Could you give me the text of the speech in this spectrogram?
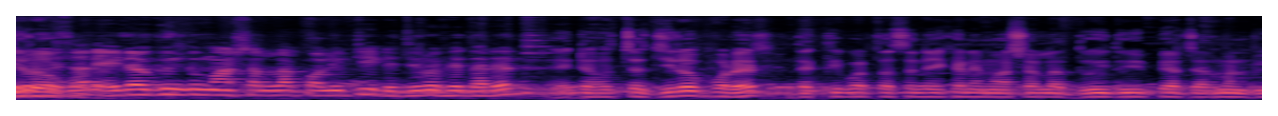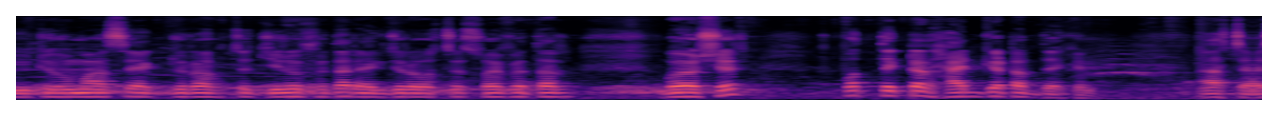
জিরো ফেদার। এটাও কিন্তু কোয়ালিটি এটা জিরো ফেদারের। এটা হচ্ছে জিরো পরের। দেখতে পারতেছেন এখানে মাশাল্লাহ দুই দুই পেয়ার জার্মান বিউটি হোমা আছে। এক জোড়া হচ্ছে জিরো ফেদার এক জোড়া হচ্ছে ছয় ফেদার বয়সের। প্রত্যেকটার হাইট গেট দেখেন। আচ্ছা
